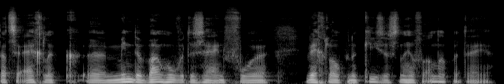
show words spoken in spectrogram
dat ze eigenlijk uh, minder bang hoeven te zijn voor weglopende kiezers dan heel veel andere partijen.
